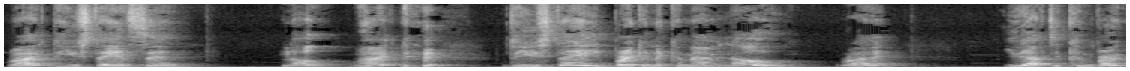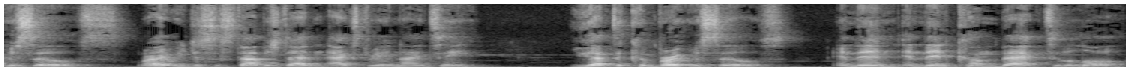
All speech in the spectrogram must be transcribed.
Right? Do you stay in sin? No, right? do you stay breaking the commandment? No, right? You have to convert yourselves, right? We just established that in Acts 3 and 19. You have to convert yourselves and then and then come back to the law,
